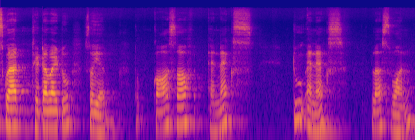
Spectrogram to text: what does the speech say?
square theta by 2 so here cos of nx 2nx plus 1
